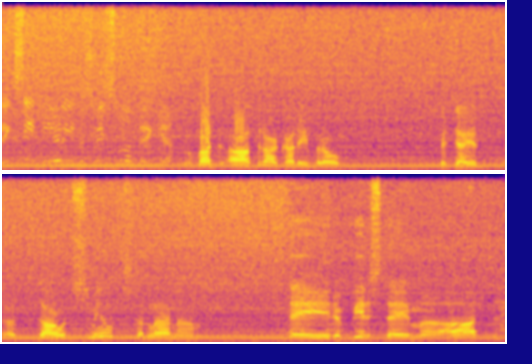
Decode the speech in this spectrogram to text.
tiksītī arī tas viss notiek, ja? Var ātrāk arī braukt. Bet ja ir daudz smiltis, tad lēnām. Te ir birstējuma ātri.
